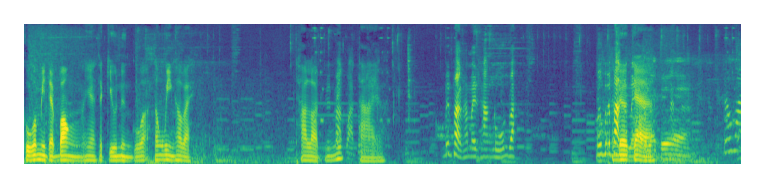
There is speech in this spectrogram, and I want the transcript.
กูก็มีแต่บ้องไอ้เหี้ยสกิลหนึ่งกูก็ต้องวิ่งเข้าไปทาร์ลอดมันไม่ตายวะไม่ผลักทำไมทางนู้นวะมึงไปผลักเลิกทำไมแก้แล้วก็ระวั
